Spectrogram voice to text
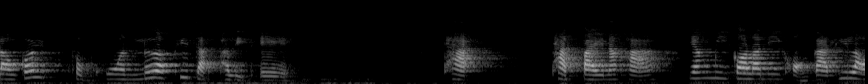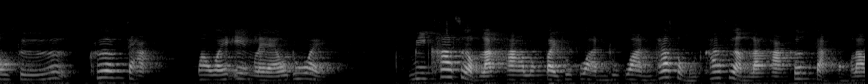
เราก็สมควรเลือกที่จะผลิตเองถัดถัดไปนะคะ ยังมีกรณีของการที่เราซื้อเครื่องจักรมาไว้เองแล้วด้วย มีค่าเสื่อมราคาลงไปทุกวันทุกวัน ถ้าสมมติค่าเสื่อมราคาเครื่องจักรของเรา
